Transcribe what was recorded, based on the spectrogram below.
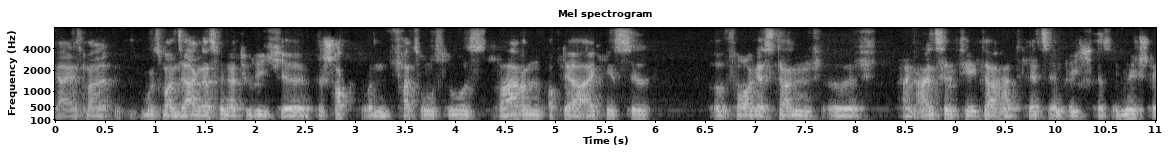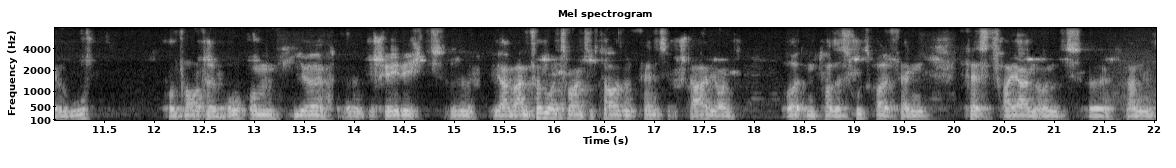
Ja, erstmal muss man sagen, dass wir natürlich äh, geschockt und fassungslos waren, ob der Ereignisse äh, vorgestern. Äh, ein Einzeltäter hat letztendlich das Image, den Ruf vom VfL Bochum hier äh, geschädigt. Äh, wir waren 25.000 Fans im Stadion, wollten ein tolles Fußballfest feiern und äh, dann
